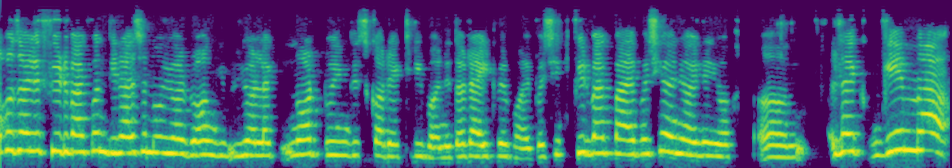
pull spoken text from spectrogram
अब जहिले फिडब्याक पनि दिइरहेछ no you're wrong you're like not doing this correctly भने त राइट वे भएपछि फिडब्याक पाएपछि अनि अहिले यो लाइक गेममा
